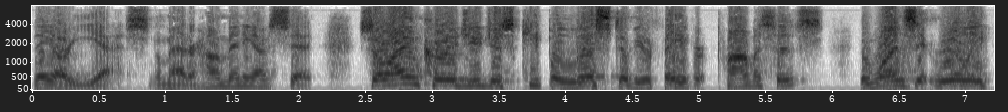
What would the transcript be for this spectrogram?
They are yes, no matter how many I've said. So I encourage you just keep a list of your favorite promises, the ones that really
